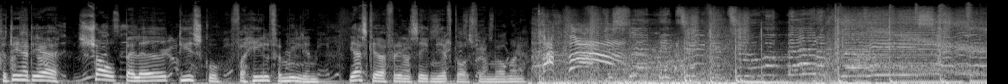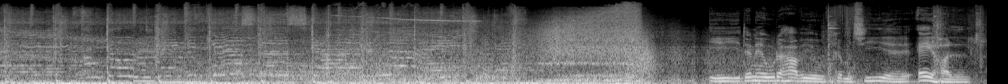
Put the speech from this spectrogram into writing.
Så det her, det er sjov ballade disco for hele familien. Jeg skal i hvert fald ind og se den i efterårsferien med ungerne. I den her uge, der har vi jo, kan man sige, øh, A-holdet.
